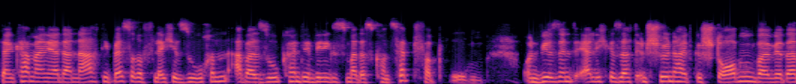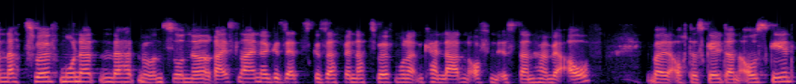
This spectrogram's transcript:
dann kann man ja danach die bessere Fläche suchen. Aber so könnt ihr wenigstens mal das Konzept verproben. Und wir sind ehrlich gesagt in Schönheit gestorben, weil wir dann nach zwölf Monaten, da hatten wir uns so eine Reißleine gesetzt, gesagt, wenn nach zwölf Monaten kein Laden offen ist, dann hören wir auf, weil auch das Geld dann ausgeht.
